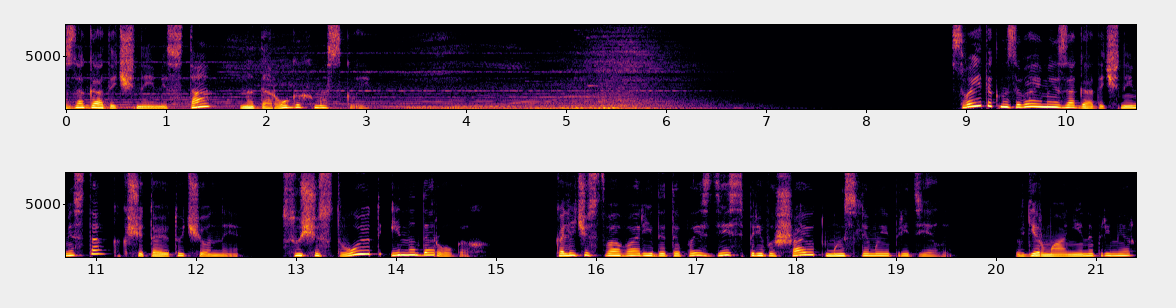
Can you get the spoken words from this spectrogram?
Загадочные места на дорогах Москвы. Свои так называемые загадочные места, как считают ученые, существуют и на дорогах. Количество аварий ДТП здесь превышают мыслимые пределы. В Германии, например,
